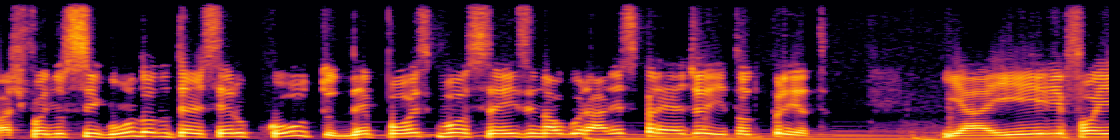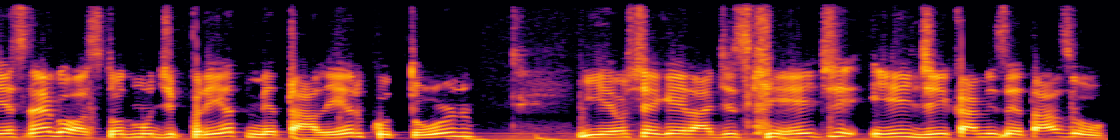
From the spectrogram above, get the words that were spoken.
acho que foi no segundo ou no terceiro culto, depois que vocês inauguraram esse prédio aí, todo preto. E aí foi esse negócio, todo mundo de preto, metaleiro, coturno. E eu cheguei lá de skate e de camiseta azul.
